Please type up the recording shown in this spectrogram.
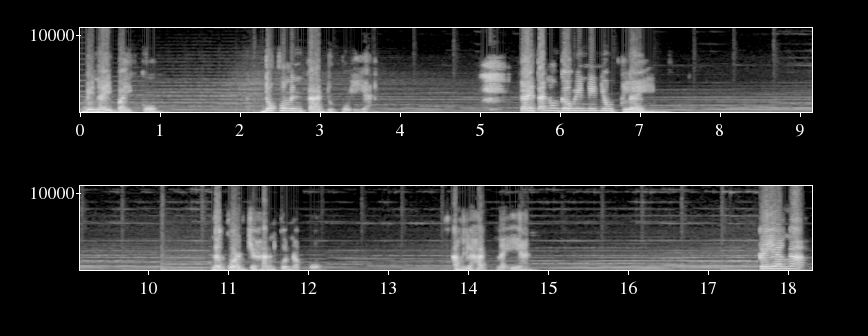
binaybay ko, dokumentado po iyan. Kahit anong gawin ninyong claim, nagwardyahan ko na po ang lahat na iyan. Kaya nga,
